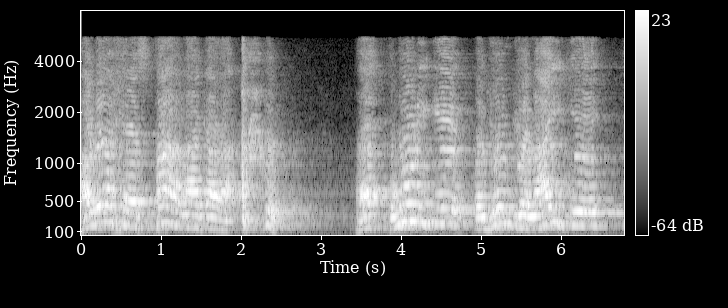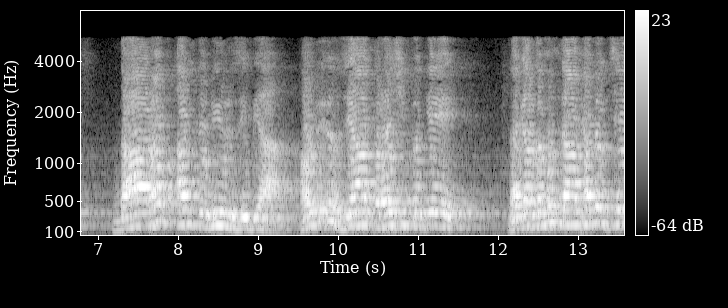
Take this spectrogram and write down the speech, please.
او ډېره ښایسته علاقه ده اوړي کې په جون جولای کې دا عرب ام د ډیر زی بیا او ډیر زیات راشي پکې لکه زمونږ دا خلک چې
